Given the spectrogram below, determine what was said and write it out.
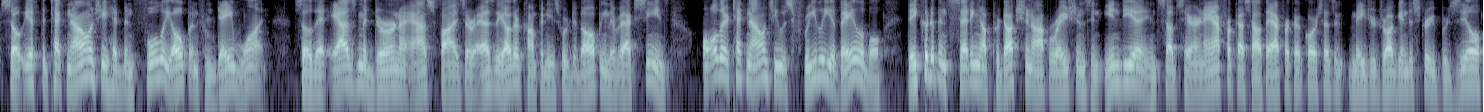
So if the technology had been fully open from day one, so that as Moderna, as Pfizer, as the other companies were developing their vaccines, all their technology was freely available, they could have been setting up production operations in India, in sub-Saharan Africa, South Africa, of course, has a major drug industry, Brazil.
